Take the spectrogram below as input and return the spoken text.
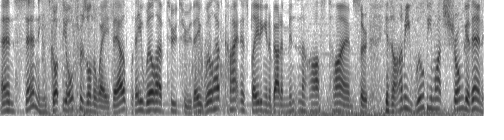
And Sen, he's got the Ultras on the way. They'll, they will have 2-2. They will have Chitinous Plating in about a minute and a half's time, so his army will be much stronger then.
